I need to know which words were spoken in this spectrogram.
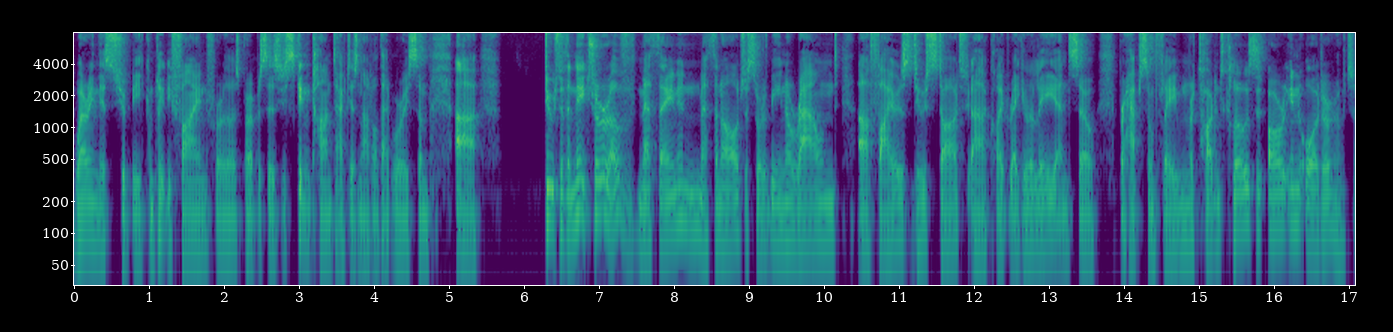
wearing this should be completely fine for those purposes. Your skin contact is not all that worrisome. Uh, due to the nature of methane and methanol just sort of being around, uh, fires do start uh, quite regularly, and so perhaps some flame retardant clothes are in order. Which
